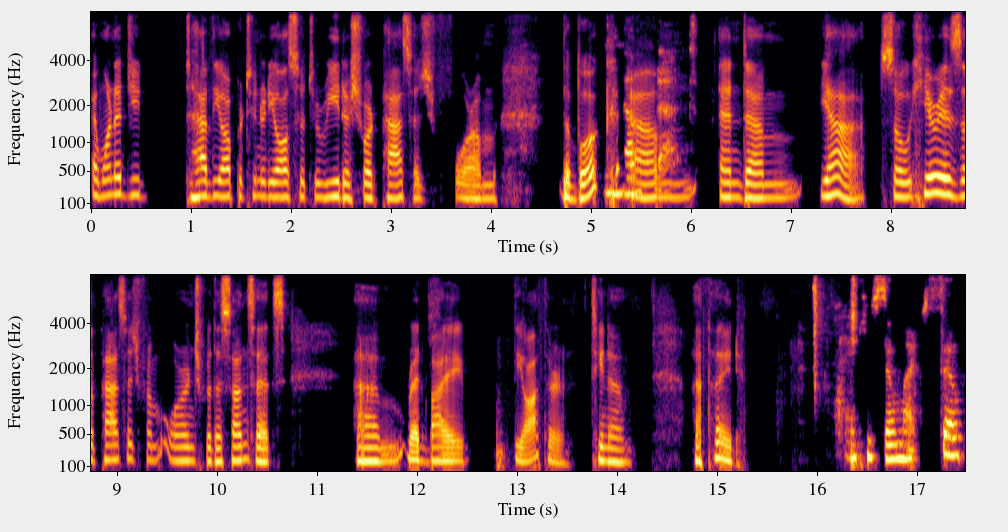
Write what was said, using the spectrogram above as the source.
I, wanted you to have the opportunity also to read a short passage from the book. Um, and um, yeah, so here is a passage from Orange for the Sunsets, um, read by the author, Tina Athaide. Thank you so much. So,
